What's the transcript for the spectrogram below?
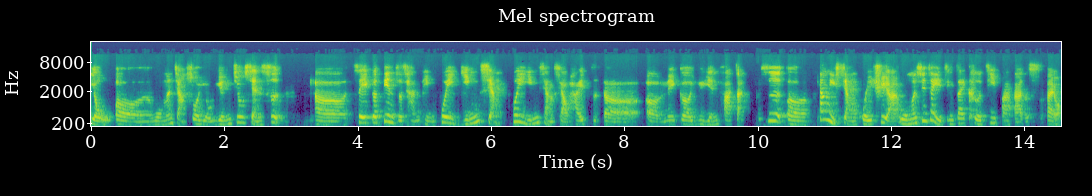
有呃，我们讲说有研究显示，呃，这个电子产品会影响会影响小孩子的呃那个语言发展。可是呃，当你想回去啊，我们现在已经在科技发达的时代哦。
